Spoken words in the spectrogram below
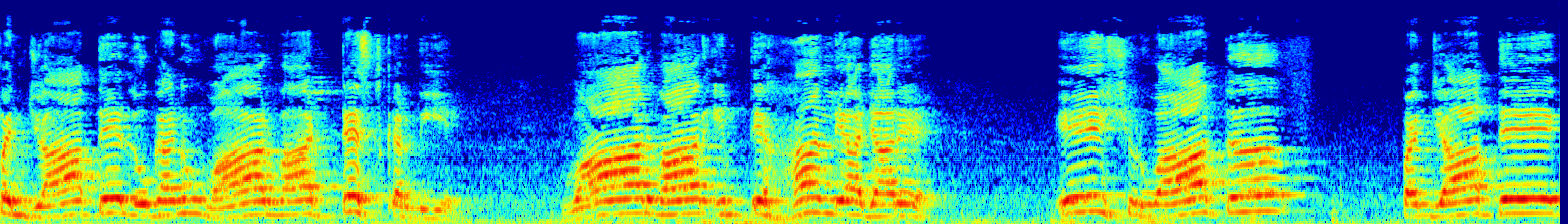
ਪੰਜਾਬ ਦੇ ਲੋਕਾਂ ਨੂੰ ਵਾਰ-ਵਾਰ ਟੈਸਟ ਕਰਦੀ ਹੈ ਵਾਰ-ਵਾਰ ਇਮਤਿਹਾਨ ਲਿਆ ਜਾ ਰਿਹਾ ਹੈ ਇਹ ਸ਼ੁਰੂਆਤ ਪੰਜਾਬ ਦੇ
